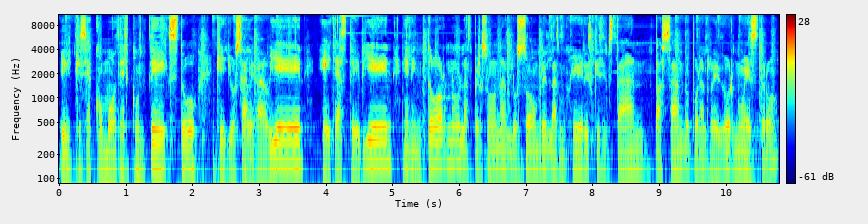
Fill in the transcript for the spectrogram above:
eh, que se acomode al contexto, que yo salga bien, ella esté bien, el entorno, las personas, los hombres, las mujeres que se están pasando por alrededor nuestro,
